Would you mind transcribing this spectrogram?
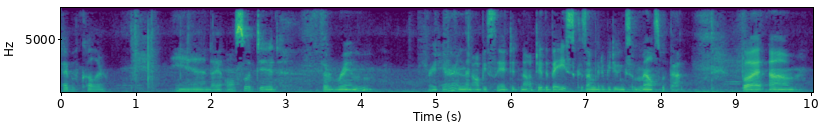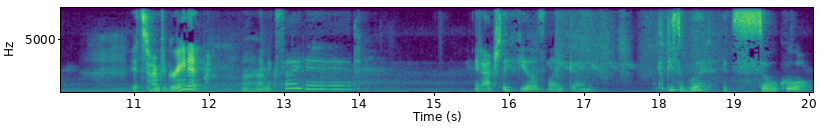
type of color. And I also did the rim right here. And then obviously I did not do the base because I'm gonna be doing something else with that. But um, it's time to grain it. I'm excited. It actually feels like um, a piece of wood. It's so cool.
